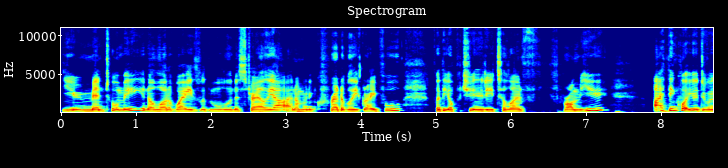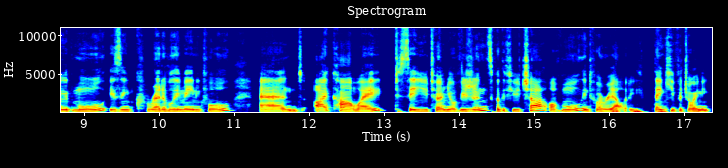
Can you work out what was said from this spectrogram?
you mentor me in a lot of ways with Mool in Australia, and I'm incredibly grateful for the opportunity to learn from you. I think what you're doing with Mool is incredibly meaningful, and I can't wait to see you turn your visions for the future of Mool into a reality. Thank you for joining.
